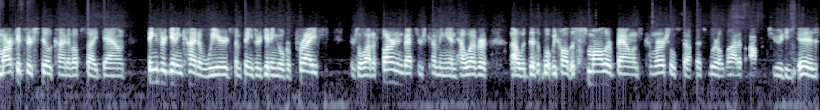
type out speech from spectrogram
Markets are still kind of upside down. Things are getting kind of weird. Some things are getting overpriced. There's a lot of foreign investors coming in. However, uh, with the, what we call the smaller balanced commercial stuff, that's where a lot of opportunity is,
